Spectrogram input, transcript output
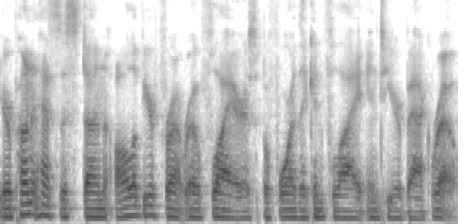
your opponent has to stun all of your front row flyers before they can fly into your back row.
